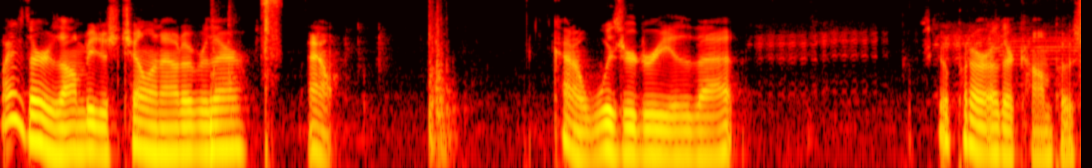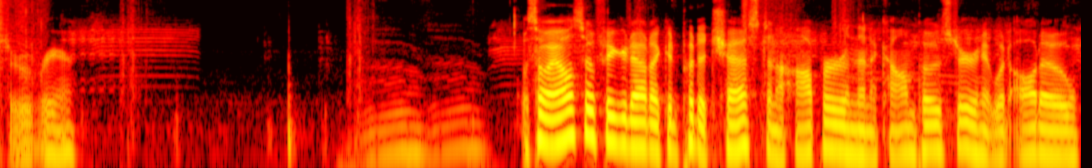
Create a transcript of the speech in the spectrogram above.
Why is there a zombie just chilling out over there? Ow. Kind of wizardry is that? Let's go put our other composter over here. So I also figured out I could put a chest and a hopper and then a composter and it would auto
